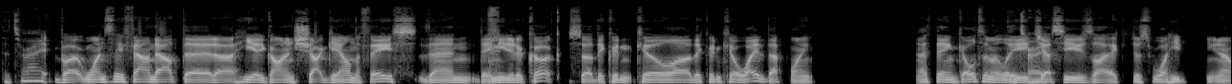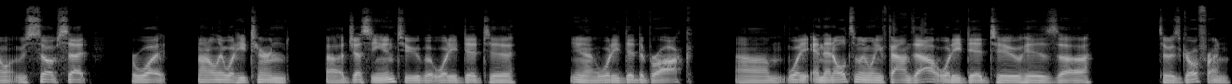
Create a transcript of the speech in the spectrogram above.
That's right. but once they found out that uh, he had gone and shot Gale in the face, then they needed a cook, so they couldn't kill uh, they couldn't kill White at that point. And I think ultimately right. Jesse was like just what he you know was so upset for what not only what he turned uh, Jesse into, but what he did to you know what he did to Brock. Um, what he, and then ultimately when he found out what he did to his uh, to his girlfriend,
